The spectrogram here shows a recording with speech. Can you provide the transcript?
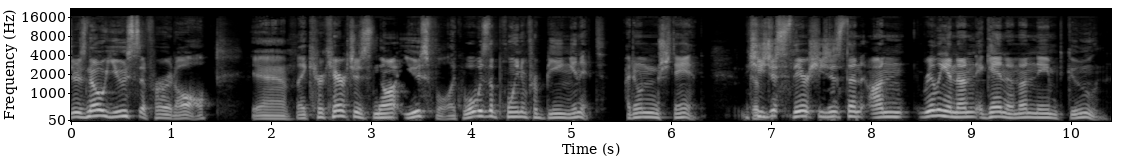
There's no use of her at all. Yeah. Like her character is not useful. Like what was the point of her being in it? I don't understand. The, she's just there. She's just an un really an un again an unnamed goon.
